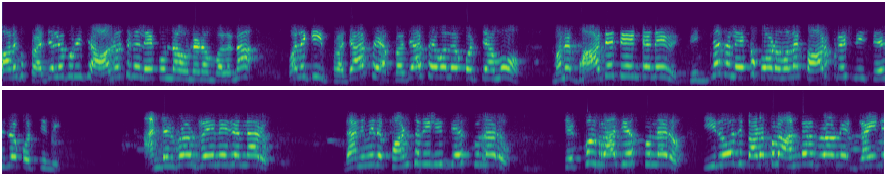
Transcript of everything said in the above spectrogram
వాళ్ళకి ప్రజల గురించి ఆలోచన లేకుండా ఉండడం వలన వాళ్ళకి ప్రజాసే ప్రజాసేవలోకి వచ్చాము. మన బాధ్యత ఏంటనే విజ్ఞత లేకపోవడం వల్ల కార్పొరేషన్ ఈ స్టేజ్లోకి వచ్చింది. అండర్ గ్రౌండ్ డ్రైనేజ్ అన్నారు. దాని మీద ఫండ్స్ రిలీజ్ చేసుకున్నారు. చెక్కులు డ్రా చేసుకున్నారు ఈ రోజు కడపలో అండర్ గ్రౌండ్ డ్రైనేజ్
